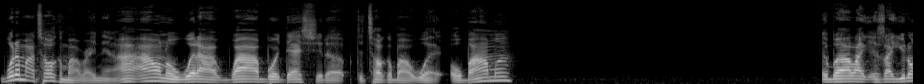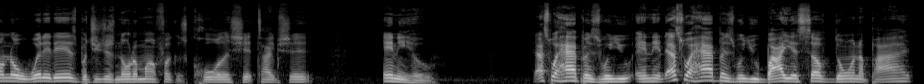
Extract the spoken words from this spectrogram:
what am I talking about right now? I, I don't know what I why I brought that shit up to talk about what Obama. But I like it's like you don't know what it is, but you just know the motherfucker's cool as shit type shit. Anywho, that's what happens when you and that's what happens when you by yourself doing a pod.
